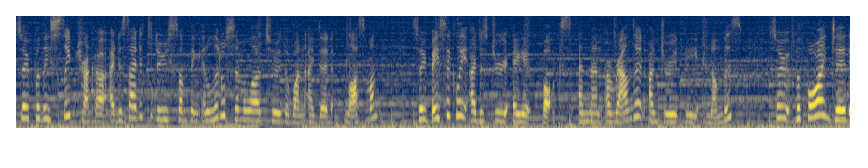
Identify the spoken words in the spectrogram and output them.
So for the sleep tracker, I decided to do something a little similar to the one I did last month. So basically I just drew a box and then around it I drew the numbers. So before I did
